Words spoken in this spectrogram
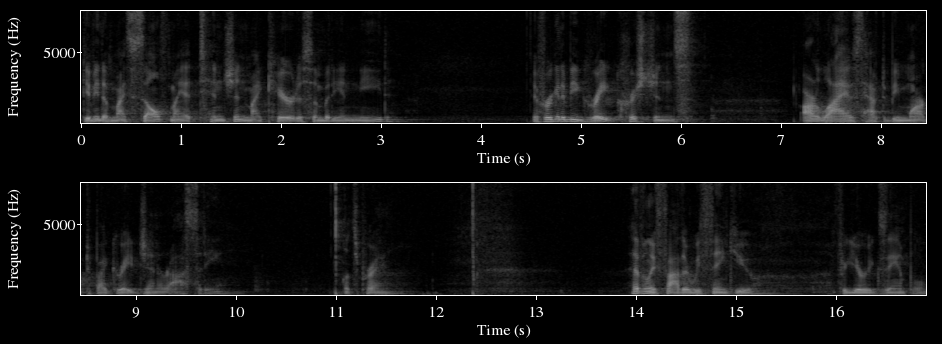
giving of myself, my attention, my care to somebody in need. If we're going to be great Christians, our lives have to be marked by great generosity. Let's pray. Heavenly Father, we thank you for your example.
